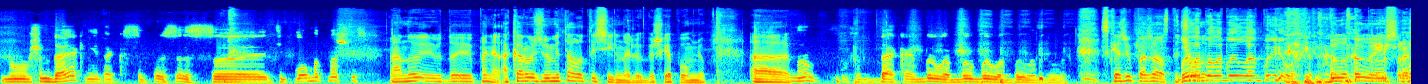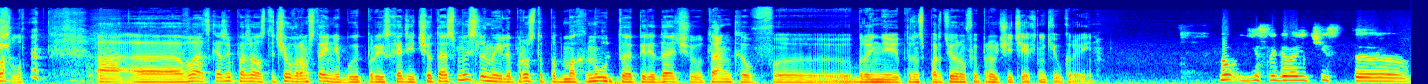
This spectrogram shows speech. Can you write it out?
Ну, в общем, да, я к ней так с, с, с э, теплом отношусь. А, ну, да, понятно. А коррозию металла ты сильно любишь, я помню. А... Ну, да, как было, было, было, было, было. Скажи, пожалуйста... Было, было, было, было. Было, было и прошло. А, а, Влад, скажи, пожалуйста, что в Рамштайне будет происходить? Что-то осмысленное или просто подмахнут э, передачу танков, э, бронетранспортеров и прочей техники Украине? Ну, если говорить чисто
